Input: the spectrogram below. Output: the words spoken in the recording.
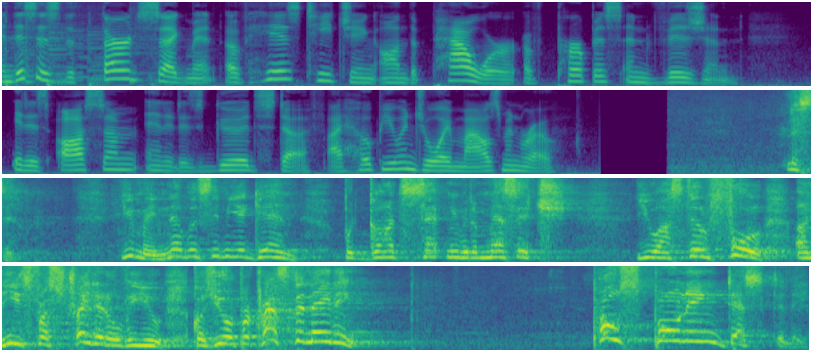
And this is the third segment of his teaching on the power of purpose and vision. It is awesome and it is good stuff. I hope you enjoy Myles Munroe. Listen, you may never see me again, but God sent me with a message. You are still full, and He's frustrated over you because you are procrastinating postponing destiny.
